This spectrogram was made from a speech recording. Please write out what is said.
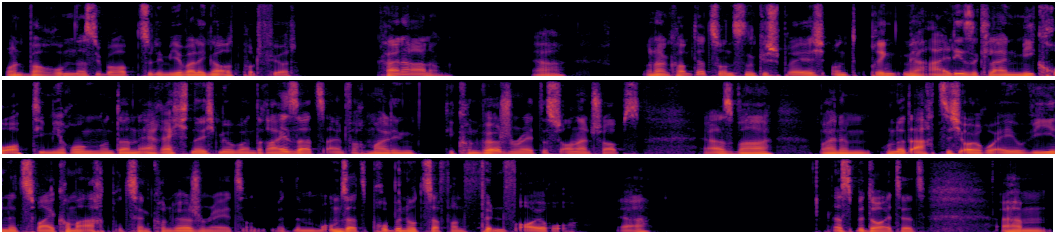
und warum das überhaupt zu dem jeweiligen Output führt. Keine Ahnung. Ja. Und dann kommt er zu uns ins Gespräch und bringt mir all diese kleinen Mikrooptimierungen und dann errechne ich mir über einen Dreisatz einfach mal den, die Conversion Rate des Online-Shops. Ja, es war bei einem 180 Euro AOV eine 2,8% Conversion Rate und mit einem Umsatz pro Benutzer von 5 Euro. Ja. Das bedeutet, ähm,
